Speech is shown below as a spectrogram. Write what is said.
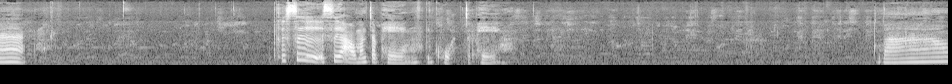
มาก คือซื้อซื้อเอามันจะแพง เป็นขวดจะแพงว้าว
